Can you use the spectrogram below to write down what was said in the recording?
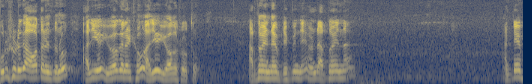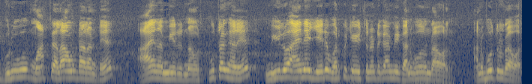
పురుషుడిగా అవతరించును అది యోగ లక్ష్యం అది యోగ సూత్రం. అర్థమైందా చెప్పింది? అంటే అర్థమైందా? అంటే గురువు మాస్టర్ ఎలా ఉండాలంటే ఆయన మీరు నా కూతంగానే మీలో ఆయనే చేరి వర్క్ చేస్తున్నట్టుగా మీకు అనుభవం రావాలి అనుభూతులు రావాలి.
